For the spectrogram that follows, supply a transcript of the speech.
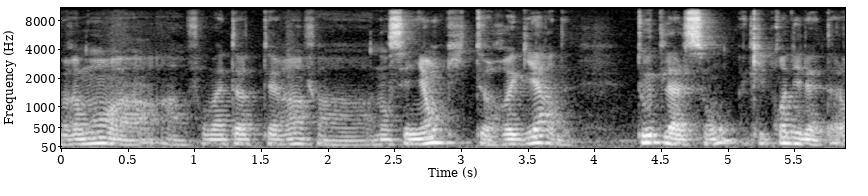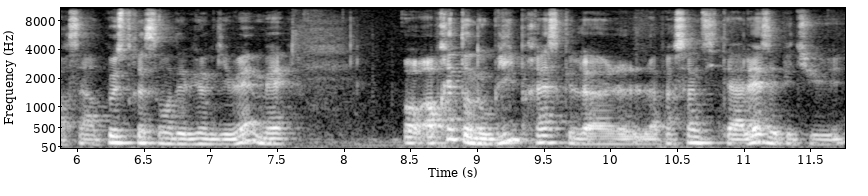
vraiment un, un formateur de terrain, enfin un enseignant qui te regarde toute la leçon, qui prend des notes. Alors c'est un peu stressant au début, en guillemets, mais après tu en oublies presque la, personne si tu es à l'aise et puis tu...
